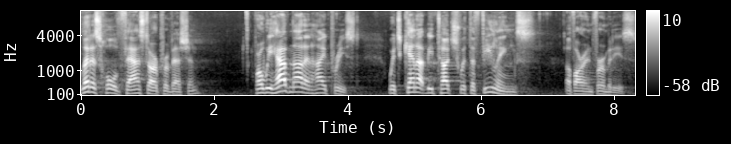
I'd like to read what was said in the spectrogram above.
let us hold fast our profession, for we have not an high priest which cannot be touched with the feelings of our infirmities,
